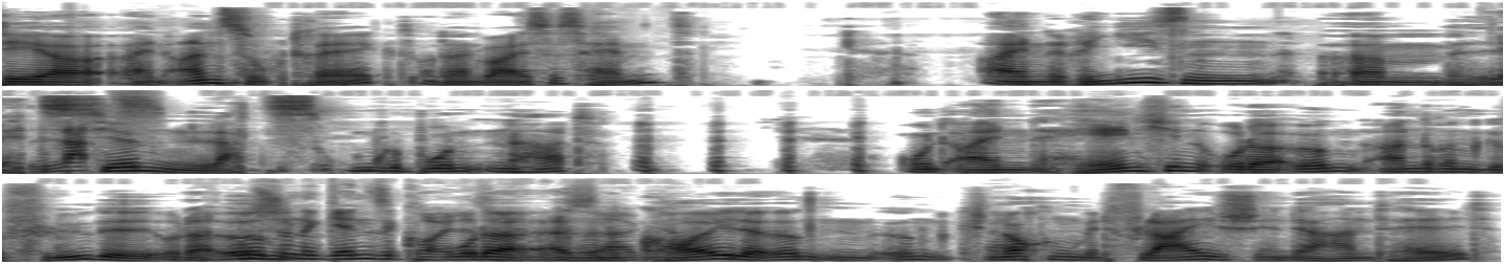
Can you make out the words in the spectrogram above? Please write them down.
der einen Anzug trägt und ein weißes Hemd, ein riesen ähm, Lätzchen, Latz umgebunden hat und ein Hähnchen oder irgendeinen anderen Geflügel oder schon irgendein eine Gänsekeule oder sein, also eine sagen, Keule, irgendein, irgendein Knochen mit Fleisch in der Hand hält,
